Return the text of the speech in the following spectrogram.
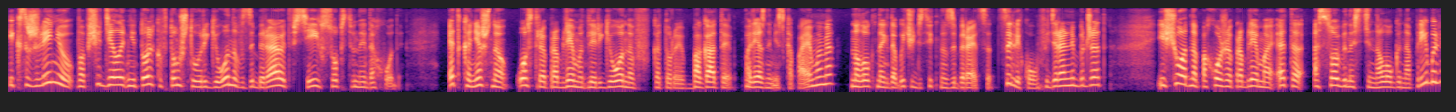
И, к сожалению, вообще дело не только в том, что у регионов забирают все их собственные доходы – это, конечно, острая проблема для регионов, которые богаты полезными ископаемыми. Налог на их добычу действительно забирается целиком в федеральный бюджет. Еще одна похожая проблема – это особенности налога на прибыль.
